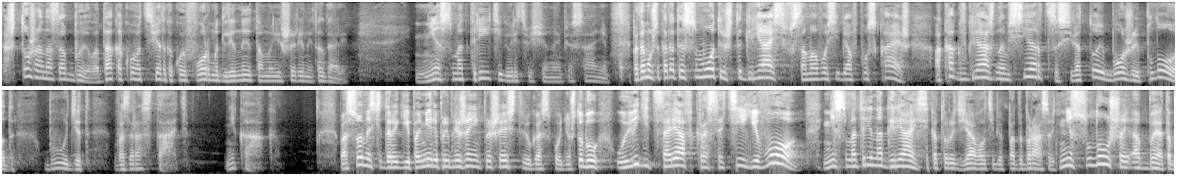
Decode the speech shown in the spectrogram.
а что же она забыла? Да, какого цвета, какой формы, длины там и ширины и так далее. Не смотрите, говорит Священное Писание. Потому что когда ты смотришь, ты грязь в самого себя впускаешь. А как в грязном сердце святой Божий плод будет возрастать? Никак. В особенности, дорогие, по мере приближения к пришествию Господню, чтобы увидеть царя в красоте Его, не смотри на грязь, которую дьявол тебе подбрасывает, не слушай об этом,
